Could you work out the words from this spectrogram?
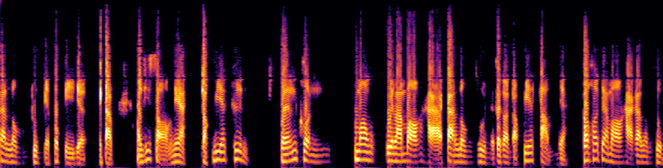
การลงทุนเนี่ยพวกนี้เยอะนะครับ อันที่สองเนี่ยดอกเบี้ยขึ้น เพราะฉะนั้นคนมองเวลามองหาการลงทุนแต่ก่อนดอกเบี้ยต่ำเนี่ยเขาเขาจะมองหาการลงทุน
